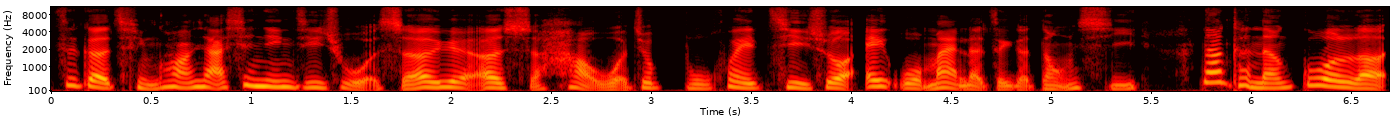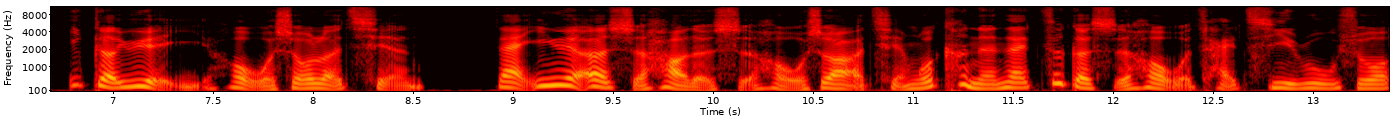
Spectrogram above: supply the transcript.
这个情况下，现金基础我十二月二十号我就不会记说，哎，我卖了这个东西。那可能过了一个月以后，我收了钱，在一月二十号的时候我收到钱，我可能在这个时候我才记录说，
